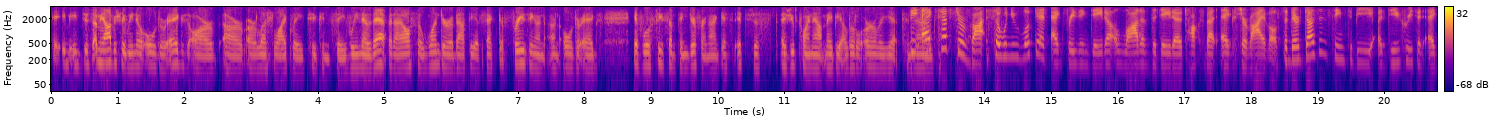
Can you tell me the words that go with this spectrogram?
it, it just I mean obviously we know older eggs are are are less likely to conceive. We know that, but I also wonder about the effect of freezing on on older eggs if we'll see something different. I guess it's just as you point out maybe a little early yet to the know. eggs have survived. So when you look at egg freezing data, a lot of the data talks about egg survival. So there doesn't seem to be a decrease in egg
